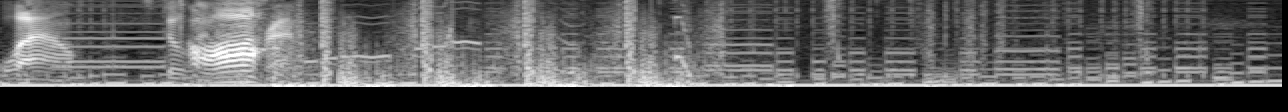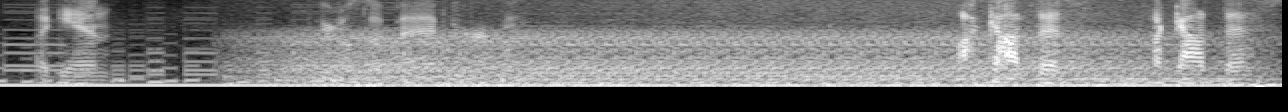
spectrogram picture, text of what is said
Wow. Still doing Ah. Got this. I got this.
